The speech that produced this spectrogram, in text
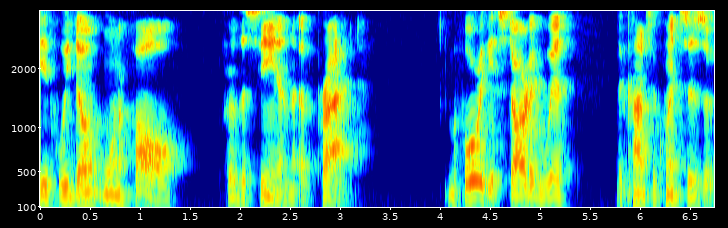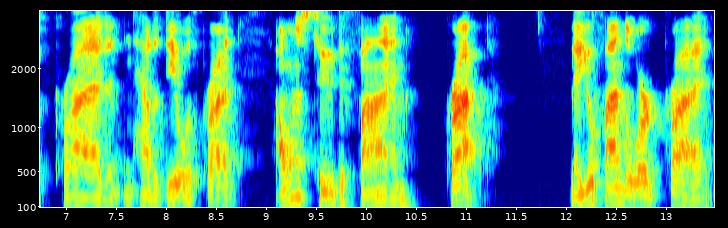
if we don't want to fall for the sin of pride. Before we get started with the consequences of pride and, and how to deal with pride, I want us to define pride. Now, you'll find the word pride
